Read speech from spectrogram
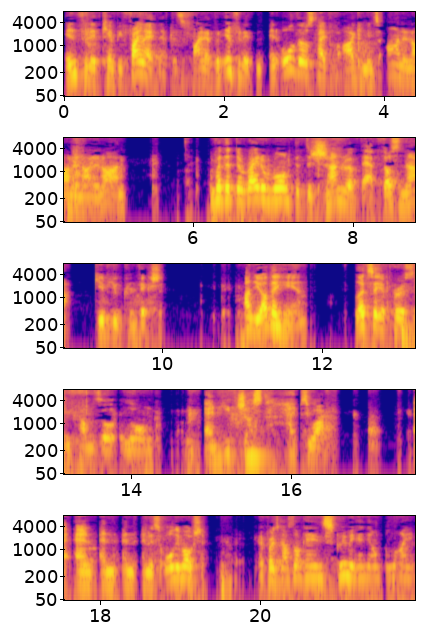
infinite can't be finite, and if it's finite but infinite, and, all those type of arguments on and on and on and on. Whether the right or wrong, that the genre of that does not give you conviction. On the other hand, let's say a person comes along and he just hypes you up. And, and, and, and it's all emotion. And the person comes along and screaming and yelling, the lion,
